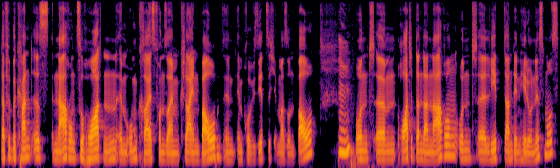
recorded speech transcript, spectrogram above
dafür bekannt ist, Nahrung zu horten im Umkreis von seinem kleinen Bau. Er improvisiert sich immer so ein Bau mhm. und ähm, hortet dann da Nahrung und äh, lebt dann den Hedonismus.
